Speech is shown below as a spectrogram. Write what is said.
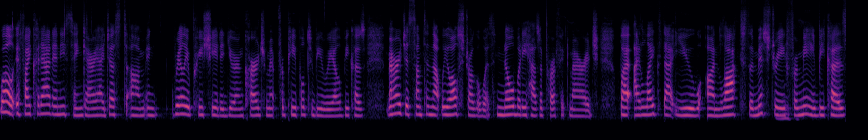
Well, if I could add anything, Gary, I just um, in, really appreciated your encouragement for people to be real because marriage is something that we all struggle with. Nobody has a perfect marriage. But I like that you unlocked the mystery mm-hmm. for me because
